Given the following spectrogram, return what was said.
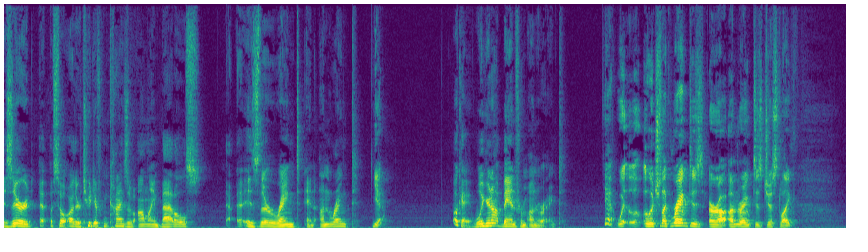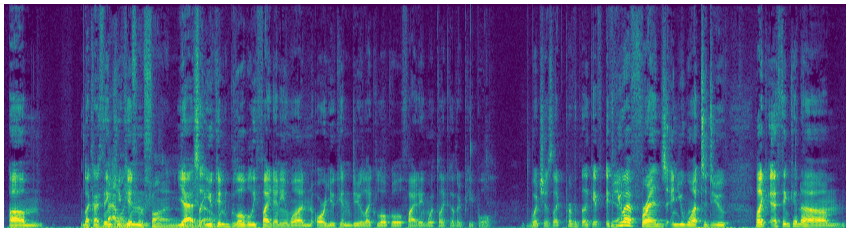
Is there so? Are there two different kinds of online battles? Is there ranked and unranked? Yeah. Okay, well, you're not banned from unranked. Yeah, which like ranked is or uh, unranked is just like, um, like I think Battling you can for fun. Yeah, it's like you can globally fight anyone, or you can do like local fighting with like other people, which is like perfect. Like if, if you have friends and you want to do, like I think in um,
